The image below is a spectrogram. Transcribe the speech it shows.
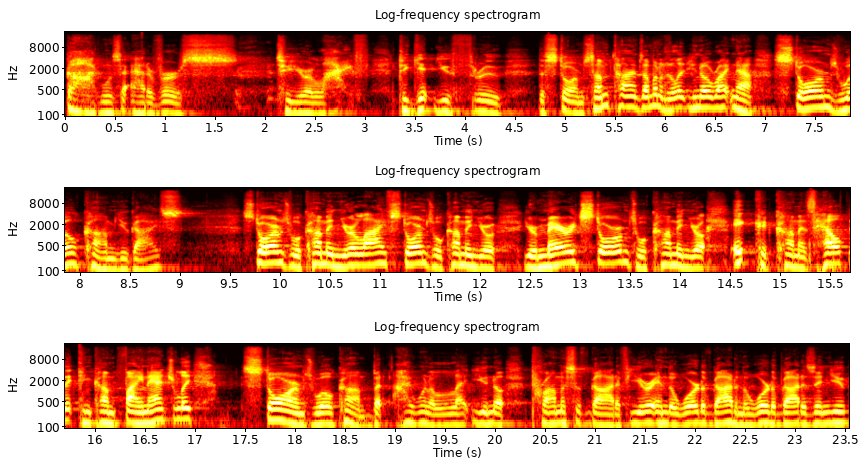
God wants to add a verse to your life to get you through the storm. Sometimes, I'm going to let you know right now, storms will come, you guys. Storms will come in your life. Storms will come in your, your marriage. Storms will come in your, it could come as health. It can come financially. Storms will come. But I want to let you know, promise of God, if you're in the Word of God and the Word of God is in you,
